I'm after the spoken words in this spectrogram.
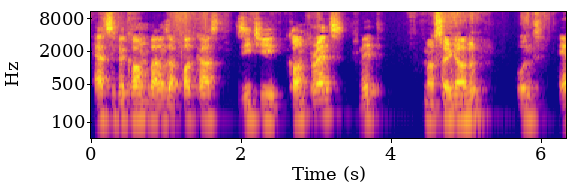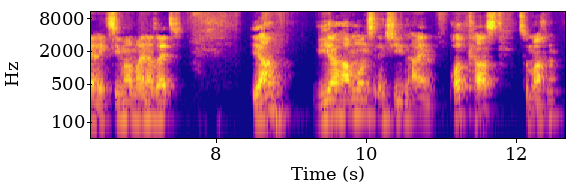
Herzlich willkommen bei unserem Podcast CG Conference mit Marcel Gabel. und Erik Zimmer meinerseits. Ja, wir haben uns entschieden, einen Podcast zu machen.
